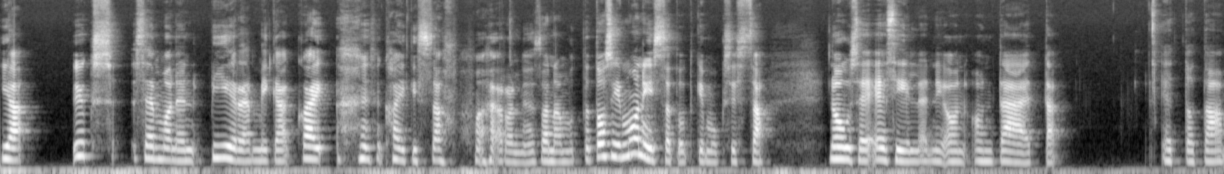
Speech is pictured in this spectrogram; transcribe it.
Ja yksi semmoinen piirre, mikä kai, kaikissa, vaarallinen sana, mutta tosi monissa tutkimuksissa nousee esille, niin on, on tämä, että et tota,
